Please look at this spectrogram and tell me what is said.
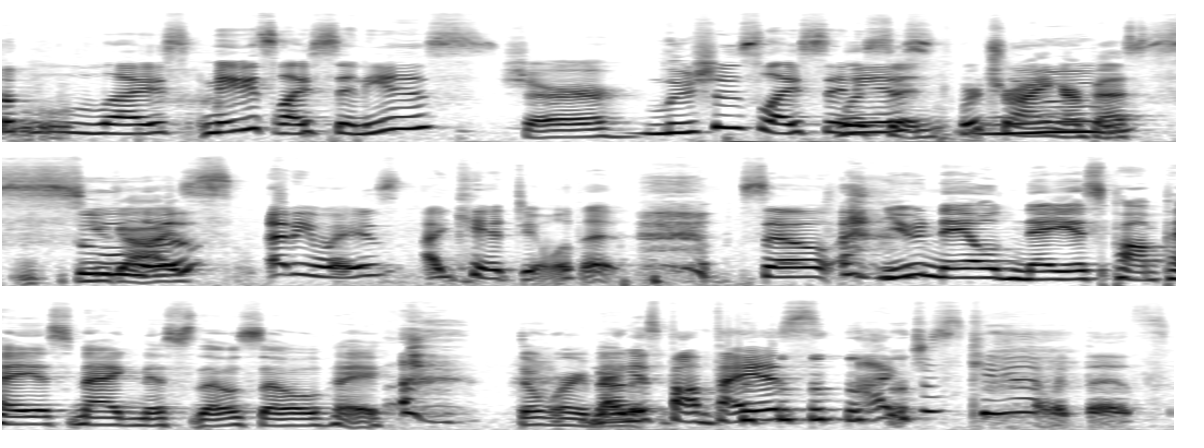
Lic. Maybe it's Licinius. Sure. Lucius Licinius. Listen, we're trying our best, you guys. Anyways, I can't deal with it. So, You nailed Gnaeus Pompeius Magnus, though, so hey, don't worry about Magnus it. Pompeius. I just can't with this.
